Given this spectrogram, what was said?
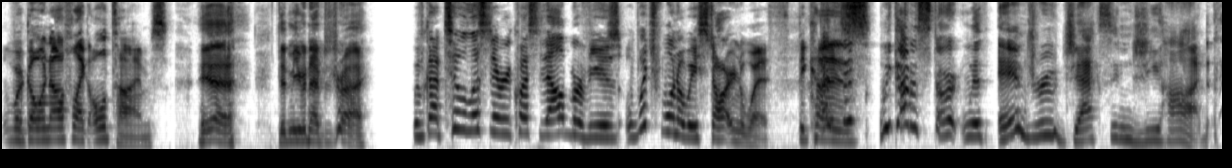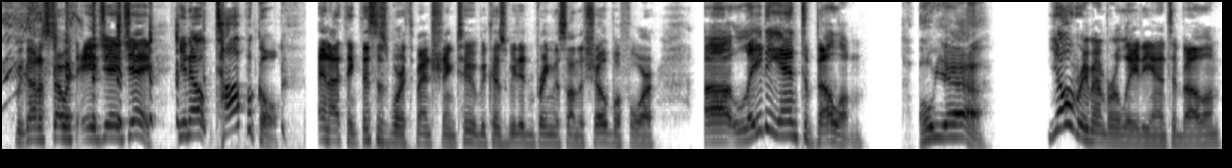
We're going off like old times. yeah, didn't even have to try. We've got two listener requested album reviews. Which one are we starting with? Because we got to start with Andrew Jackson Jihad. we got to start with AJJ. You know, topical. And I think this is worth mentioning too because we didn't bring this on the show before. Uh, Lady Antebellum. Oh yeah. Y'all remember Lady Antebellum?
